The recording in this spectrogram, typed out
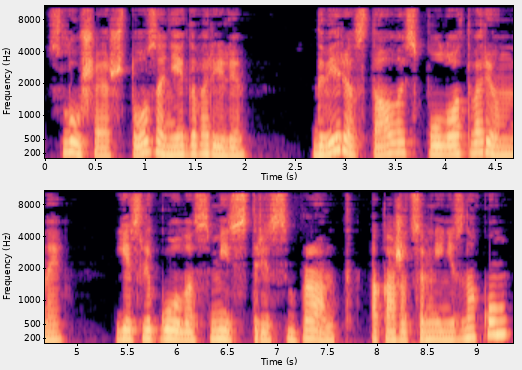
слушая, что за ней говорили. Дверь осталась полуотворенной. Если голос мистрис Брандт окажется мне незнаком,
